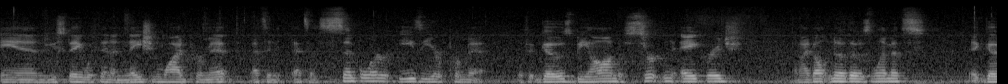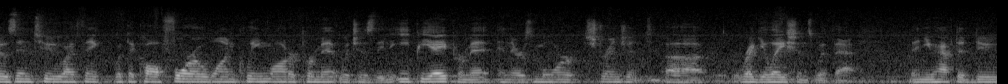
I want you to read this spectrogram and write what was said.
and you stay within a nationwide permit, that's an, that's a simpler, easier permit. If it goes beyond a certain acreage, and I don't know those limits, it goes into, I think, what they call 401 clean water permit, which is an EPA permit, and there's more stringent uh, regulations with that. Then you have to do,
